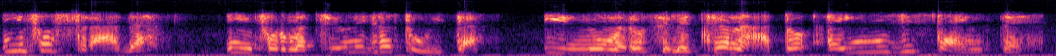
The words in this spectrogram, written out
Infostrada. Informazione gratuita. Il numero selezionato è inesistente.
